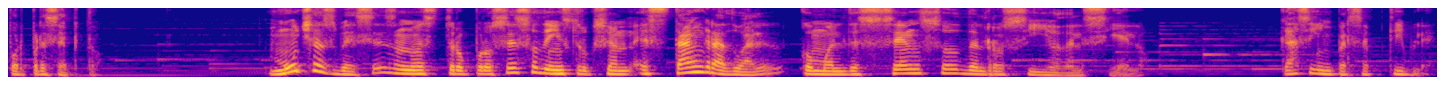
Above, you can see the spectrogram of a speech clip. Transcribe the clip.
por precepto. Muchas veces nuestro proceso de instrucción es tan gradual como el descenso del rocío del cielo, casi imperceptible,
